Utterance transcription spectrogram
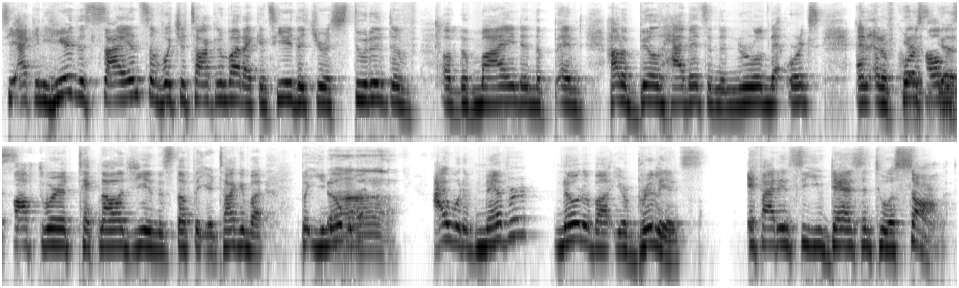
See, I can hear the science of what you're talking about. I can hear that you're a student of, of the mind and the and how to build habits and the neural networks and, and of course yes, all yes. the software technology and the stuff that you're talking about. But you know uh. what? Ah. I would have never known about your brilliance if I didn't see you dancing to a song.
